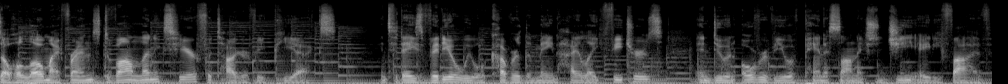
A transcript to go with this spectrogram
So hello my friends, Devon Lennox here, Photography PX. In today's video we will cover the main highlight features and do an overview of Panasonic's G85.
